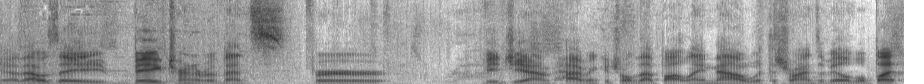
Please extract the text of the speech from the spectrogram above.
Yeah, that was a big turn of events for VGM having control of that bot lane now with the shrines available. But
